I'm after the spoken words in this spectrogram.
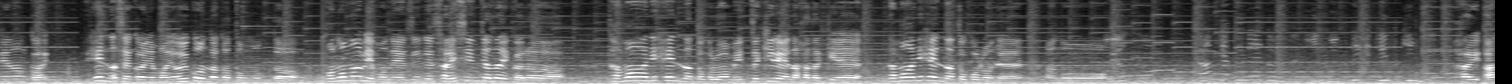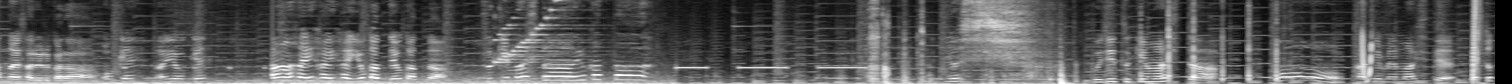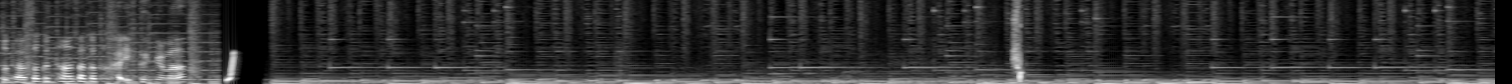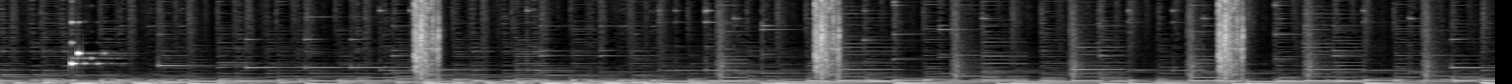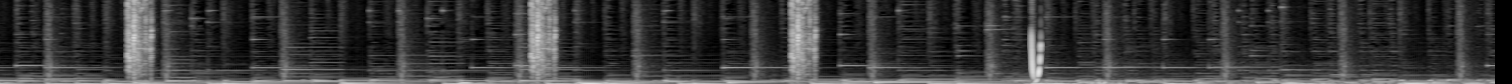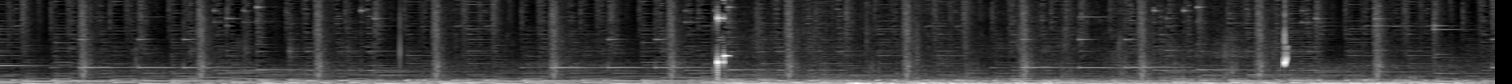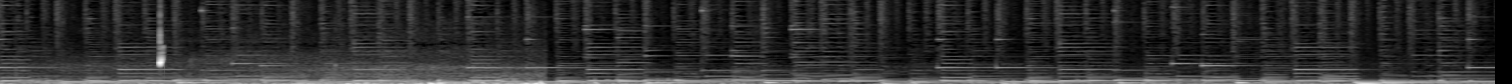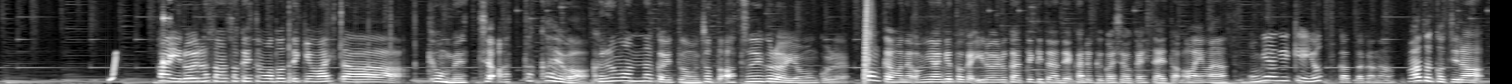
えなんか変な世界に迷い込んだかと思った。このナビもね全然最新じゃないからたまに変なところはめっちゃ綺麗な畑。たまに変なところねあのー、はい案内されるから。OK はい OK あーはいはいはい。よかったよかった。着きました。よかったよし。無事着きました。おおはじめまして。じゃあちょっと早速探索とか行ってきますはいいろいろ散策して戻ってきました。今日めっちゃあったかいわ。車の中いつもちょっと暑いぐらいやもんこれ。今回もねお土産とかいろいろ買ってきたので軽くご紹介したいと思います。お土産系4つ買ったかな。まずこちら。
